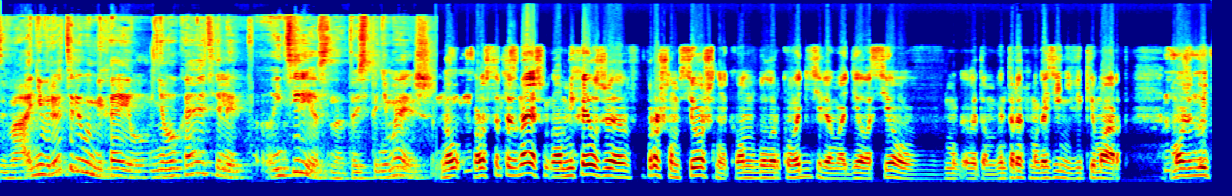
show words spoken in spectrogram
типа, а не врете ли вы, Михаил? Не лукавите ли? Интересно, то есть, понимаешь? Ну, просто ты знаешь, а Михаил же в прошлом SEOшник, он был руководителем отдела SEO в, этом, в интернет-магазине Викимарт. Может быть,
